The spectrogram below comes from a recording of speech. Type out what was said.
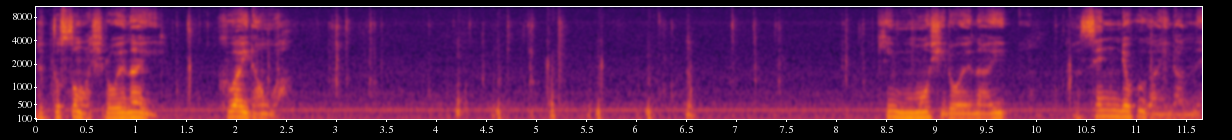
レッドストーンは拾えない。クワイランは金も拾えない。戦力眼いらんね。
